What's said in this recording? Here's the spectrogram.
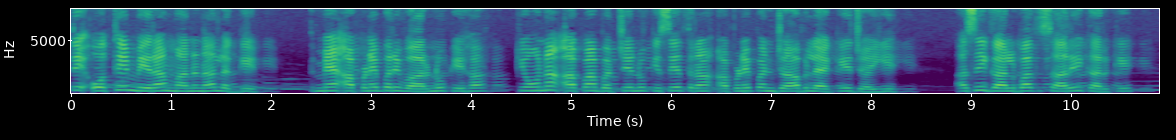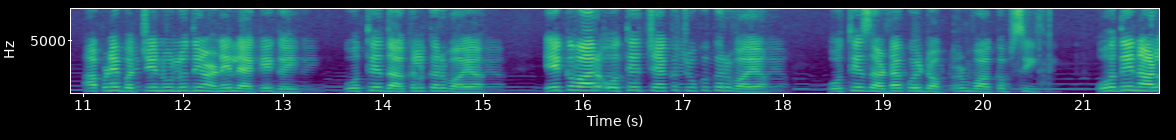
ਤੇ ਉੱਥੇ ਮੇਰਾ ਮਨ ਨਾ ਲੱਗੇ। ਤੇ ਮੈਂ ਆਪਣੇ ਪਰਿਵਾਰ ਨੂੰ ਕਿਹਾ, ਕਿਉਂ ਨਾ ਆਪਾਂ ਬੱਚੇ ਨੂੰ ਕਿਸੇ ਤਰ੍ਹਾਂ ਆਪਣੇ ਪੰਜਾਬ ਲੈ ਕੇ ਜਾਈਏ? ਅਸੀਂ ਗੱਲਬਾਤ ਸਾਰੀ ਕਰਕੇ ਆਪਣੇ ਬੱਚੇ ਨੂੰ ਲੁਧਿਆਣੇ ਲੈ ਕੇ ਗਏ। ਉੱਥੇ ਦਾਖਲ ਕਰਵਾਇਆ। ਇੱਕ ਵਾਰ ਉੱਥੇ ਚੈੱਕ ਚੁੱਕ ਕਰਵਾਇਆ। ਉੱਥੇ ਸਾਡਾ ਕੋਈ ਡਾਕਟਰ ਵਾਕਫ ਸੀ। ਉਹਦੇ ਨਾਲ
